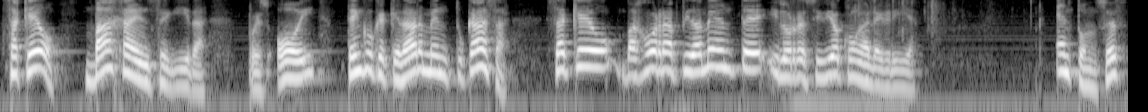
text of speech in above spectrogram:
Saqueo, baja enseguida, pues hoy tengo que quedarme en tu casa. Saqueo bajó rápidamente y lo recibió con alegría. Entonces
